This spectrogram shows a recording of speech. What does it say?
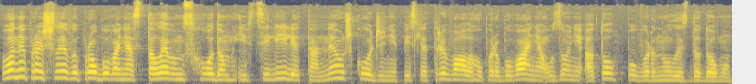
Вони пройшли випробування сталевим сходом і вцілілі та неушкоджені після тривалого перебування у зоні АТО повернулись додому.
